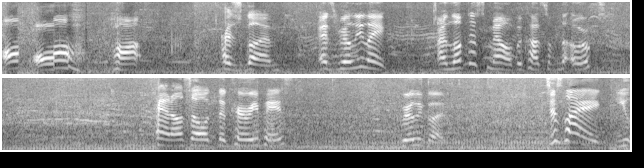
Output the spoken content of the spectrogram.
Oh, oh, hot. It's good. It's really like, I love the smell because of the herbs and also the curry paste. Really good. Just like you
